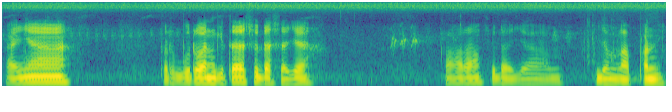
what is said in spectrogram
Kayaknya perburuan kita sudah saja. Sekarang sudah jam jam 8 nih.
